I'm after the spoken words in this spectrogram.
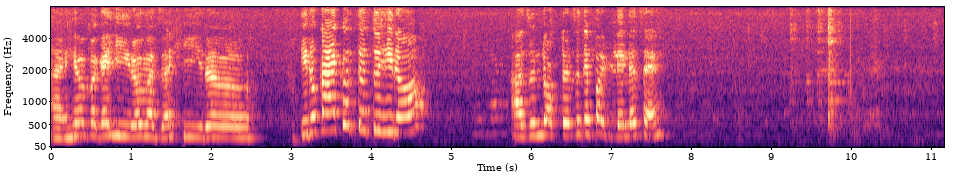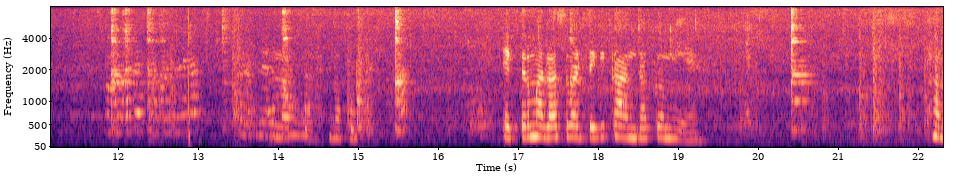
आणि हे बघा हिरो माझा हिरो. हिरो काय करतो तू हिरो? अजून डॉक्टरचं ते पडलेलंच आहे. नको नको. एकतर मला असं वाटतं की कांदा कमी आहे. हां.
